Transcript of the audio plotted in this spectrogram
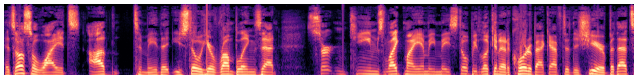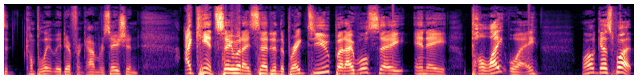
It's also why it's odd to me that you still hear rumblings that certain teams like Miami may still be looking at a quarterback after this year, but that's a completely different conversation. I can't say what I said in the break to you, but I will say in a polite way. Well, guess what?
